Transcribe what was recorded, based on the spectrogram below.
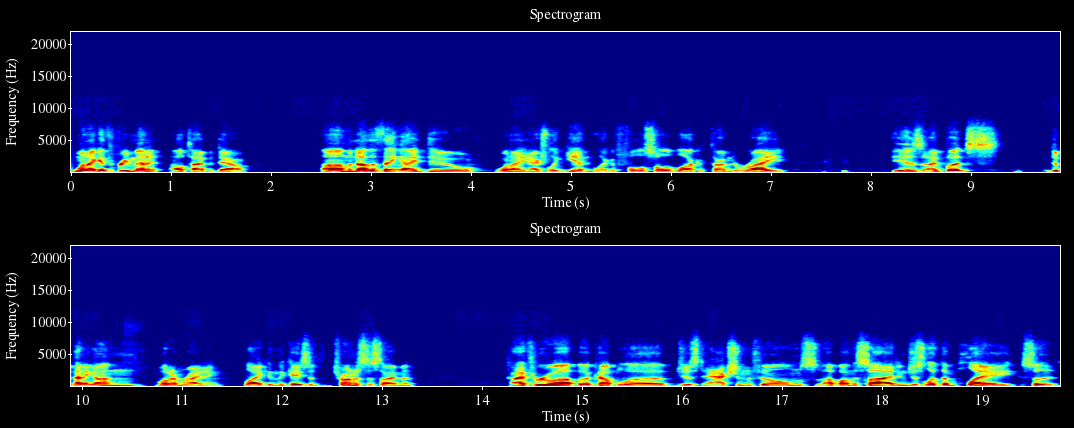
when I get the free minute, I'll type it down. Um, another thing I do when I actually get like a full solid block of time to write is I put, depending on what I'm writing, like in the case of the Tronis assignment, I threw up a couple of just action films up on the side and just let them play so that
